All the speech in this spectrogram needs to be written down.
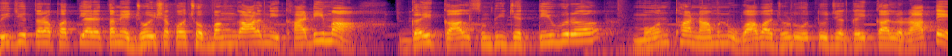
બીજી તરફ અત્યારે તમે જોઈ શકો છો બંગાળની ખાડીમાં ગઈકાલ સુધી જે તીવ્ર મોન્થા નામનું વાવાઝોડું હતું જે ગઈકાલ રાતે,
